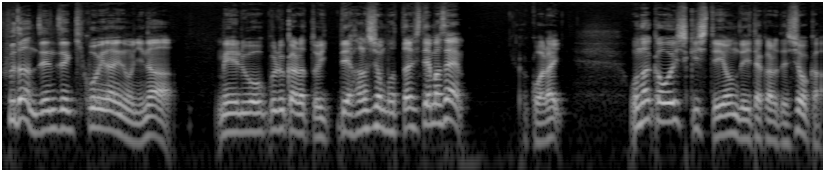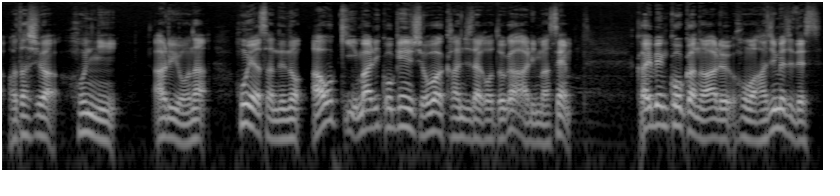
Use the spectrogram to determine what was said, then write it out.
普段全然聞こえないのにな。メールを送るからといって話をもったりしていません。かっこ笑い。お腹を意識して読んでいたからでしょうか。私は本にあるような本屋さんでの青木まりこ現象は感じたことがありません。改便効果のある本は初めてです。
